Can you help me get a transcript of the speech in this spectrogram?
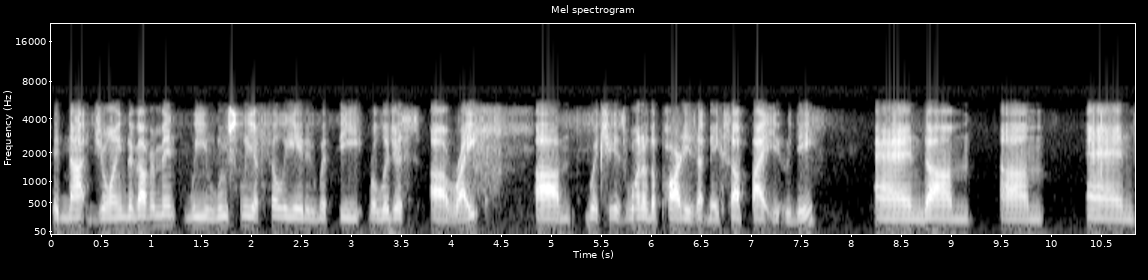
did not join the government. We loosely affiliated with the religious uh, right, um, which is one of the parties that makes up Bayit Yehudi. And, um, um, and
